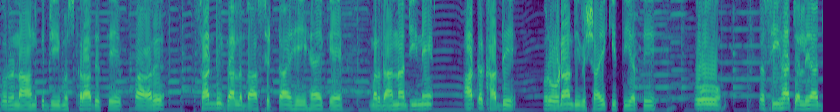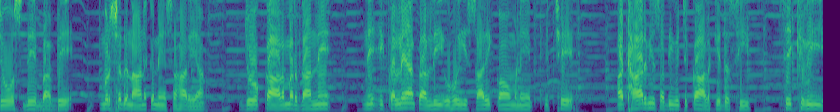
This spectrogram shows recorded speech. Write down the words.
ਗੁਰੂ ਨਾਨਕ ਜੀ ਮੁਸਕਰਾ ਦਿੱਤੇ ਪਰ ਸਾਡੀ ਗੱਲ ਦਾ ਸਿੱਟਾ ਇਹ ਹੈ ਕਿ ਮਰਦਾਨਾ ਜੀ ਨੇ ਅੱਕ ਖਾਦੇ ਰੋੜਾਂ ਦੀ ਵਿਛਾਈ ਕੀਤੀ ਅਤੇ ਉਹ ਤਸੀਹਾ ਚੱਲਿਆ, ਜੋ ਉਸ ਦੇ ਬਾਬੇ ਮੁਰਸ਼ਦ ਨਾਨਕ ਨੇ ਸਹਾਰਿਆ, ਜੋ ਕਾਲ ਮਰਦਾਨੇ ਨੇ ਇਕੱਲਿਆਂ ਕਾਲੀ ਉਹ ਹੀ ਸਾਰੀ ਕੌਮ ਨੇ ਪਿੱਛੇ 18ਵੀਂ ਸਦੀ ਵਿੱਚ ਘਾਲ ਕੇ ਦੱਸੀ, ਸਿੱਖ ਵੀ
